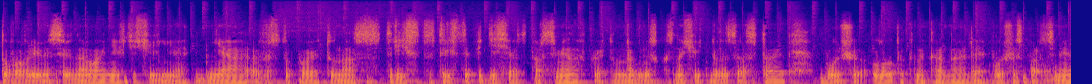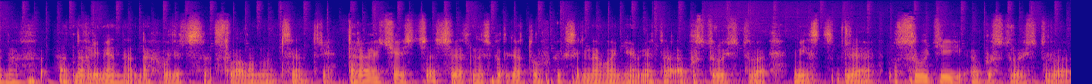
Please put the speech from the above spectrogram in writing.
то во время соревнований в течение дня выступает у нас 300-350 спортсменов, поэтому нагрузка значительно возрастает больше лодок на канале, больше спортсменов одновременно находятся в слаломном центре. Вторая часть, связанная с подготовкой к соревнованиям, это обустройство мест для судей, обустройство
